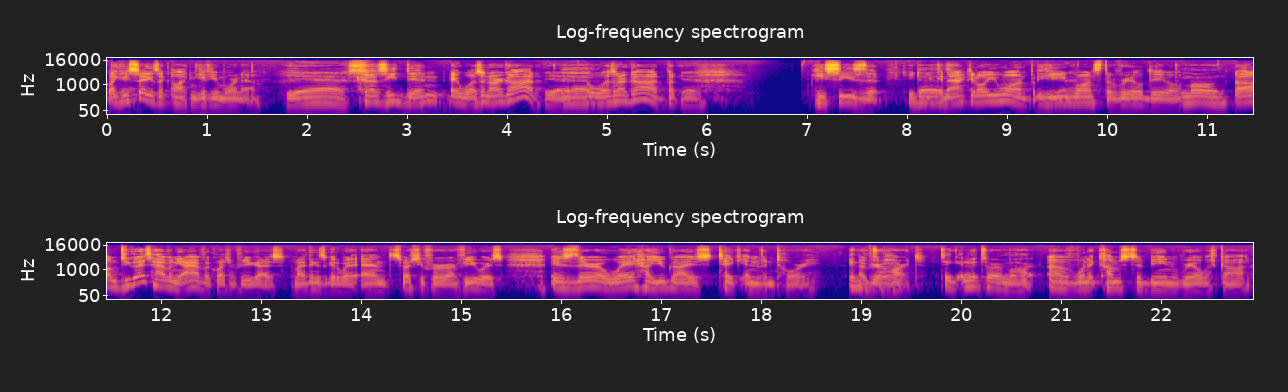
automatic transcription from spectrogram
like you said, He's like, oh, I can give you more now Yes. because He didn't. It wasn't our God. Yeah. Yeah. It wasn't our God, but Yeah. He sees it. He does. You can act it all you want, but He Yeah. wants the real deal. Come on. Um, do you guys have any? I have a question for you guys, and I think it's a good way to end, especially for our viewers. Is there a way how you guys take inventory, of your heart, Take inventory of my heart. of when it comes to being real with God?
